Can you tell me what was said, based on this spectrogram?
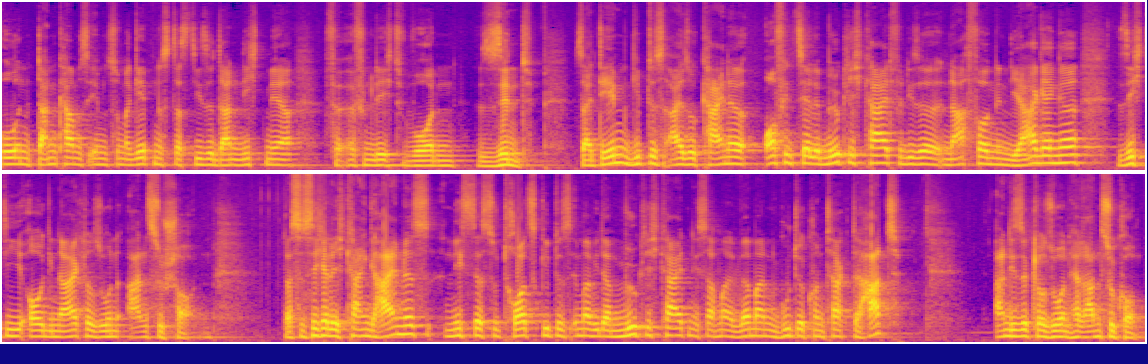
Und dann kam es eben zum Ergebnis, dass diese dann nicht mehr veröffentlicht worden sind. Seitdem gibt es also keine offizielle Möglichkeit für diese nachfolgenden Jahrgänge, sich die Originalklausuren anzuschauen. Das ist sicherlich kein Geheimnis. Nichtsdestotrotz gibt es immer wieder Möglichkeiten, ich sage mal, wenn man gute Kontakte hat, an diese Klausuren heranzukommen.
